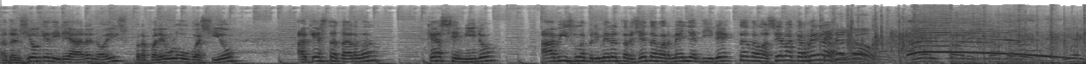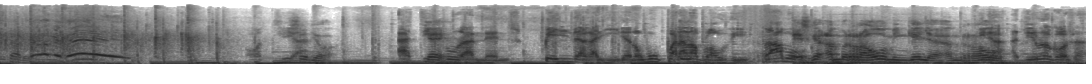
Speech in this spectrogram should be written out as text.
Atenció al que diré ara, nois, prepareu l'ovació. Aquesta tarda, Casemiro ha vist la primera targeta vermella directa de la seva carrera. Sí, senyor. Dia històric, certament. Dia històric. Sí, senyor. Estic Què? plorant, nens. Pell de gallina, no puc parar d'aplaudir. Bravo! És que amb raó, Minguella, amb raó. Mira, et diré una cosa.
